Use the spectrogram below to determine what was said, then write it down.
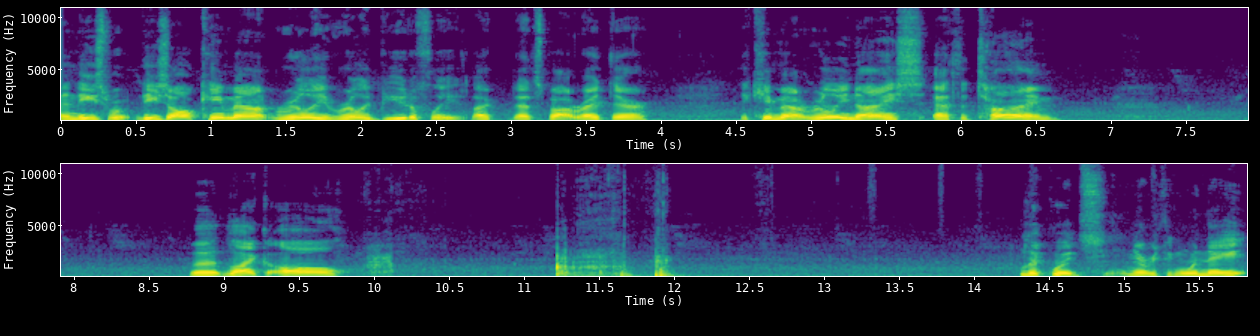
And these were these all came out really really beautifully. Like that spot right there, it came out really nice at the time. But like all liquids and everything, when they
